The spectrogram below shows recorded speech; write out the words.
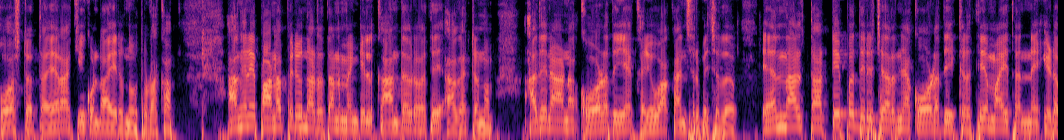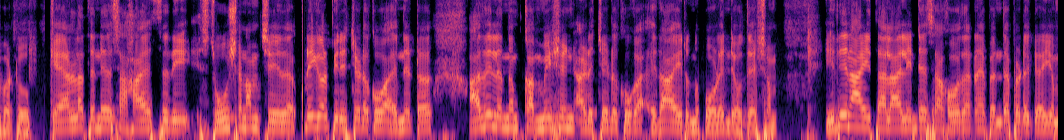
പോസ്റ്റർ തയ്യാറാക്കിക്കൊണ്ടായിരുന്നു തുടക്കം. അങ്ങനെ പണപ്പിരിവ് നടത്തണമെങ്കിൽ കാന്തപുരത്തെ അകറ്റണം. അതിനാണ് കോടതിയെ കരുവാക്കാൻ ശ്രമിച്ചത്. എന്നാൽ തട്ടിപ്പ് തിരിച്ചറിഞ്ഞ കോടതി കൃത്യമായി തന്നെ ഇടപെട്ടു. കേരളത്തിന്റെ സഹായസ്ഥിതി ചൂഷണം ചെയ്ത് കുടികൾ പിരിച്ചെടുക്കുക എന്നിട്ട് അതിൽ നിന്നും കമ്മീഷൻ അടിച്ചെടുക്കുക. ഇതായിരുന്നു പോളിന്റെ ഉദ്ദേശം. ഇതിനായി തലാലിന്റെ സഹോദരനെ ബന്ധപ്പെടുകയും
